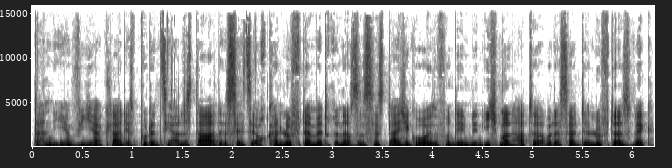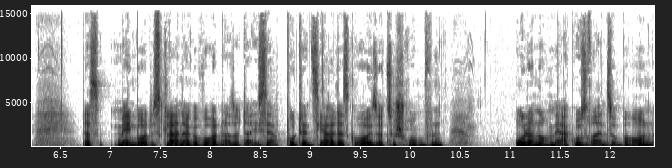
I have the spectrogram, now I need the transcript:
dann irgendwie, ja klar, das Potenzial ist da. Da ist jetzt ja auch kein Lüfter mehr drin. Das ist das gleiche Gehäuse von dem, den ich mal hatte, aber das halt, der Lüfter ist weg. Das Mainboard ist kleiner geworden. Also da ist ja Potenzial, das Gehäuse zu schrumpfen oder noch mehr Akkus reinzubauen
